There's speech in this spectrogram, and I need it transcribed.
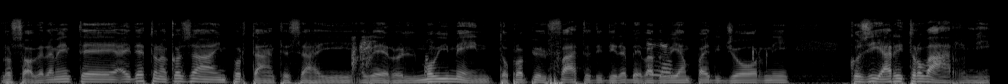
lo so, veramente hai detto una cosa importante, sai, è vero, il movimento, proprio il fatto di dire, beh, vado via un paio di giorni, così a ritrovarmi,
